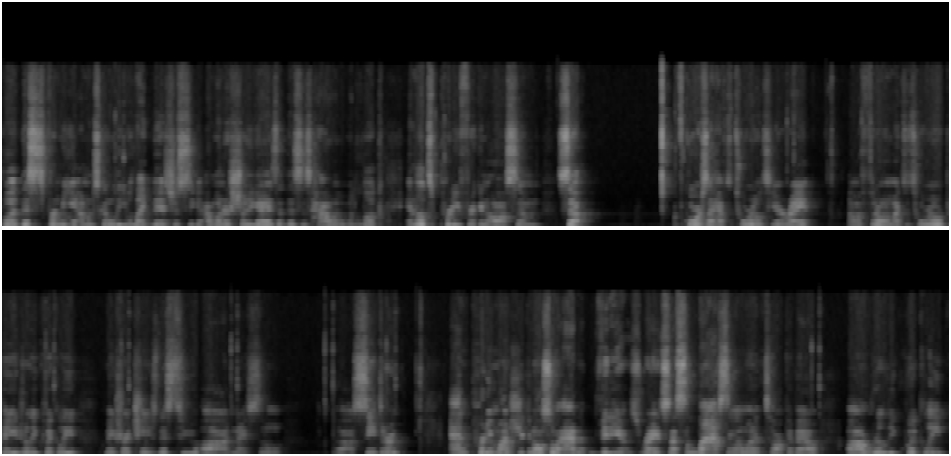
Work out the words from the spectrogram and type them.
but this for me, I'm just gonna leave it like this. Just so I want to show you guys that this is how it would look, and it looks pretty freaking awesome. So, of course, I have tutorials here, right? I'm gonna throw on my tutorial page really quickly. Make sure I change this to a uh, nice little uh, see-through, and pretty much you can also add videos, right? So that's the last thing I want to talk about uh, really quickly.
